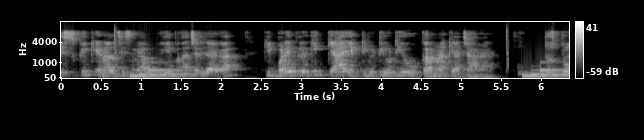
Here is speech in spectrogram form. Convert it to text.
इस क्विक एनालिसिस में आपको ये पता चल जाएगा कि बड़े प्लेयर की क्या एक्टिविटी होती है, वो करना क्या चाह रहा है। दोस्तों,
